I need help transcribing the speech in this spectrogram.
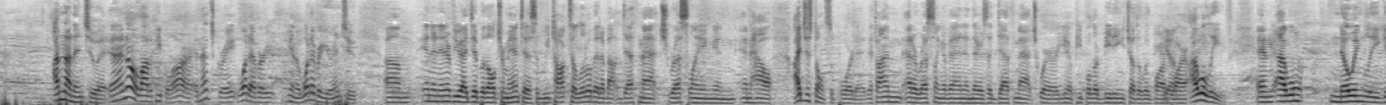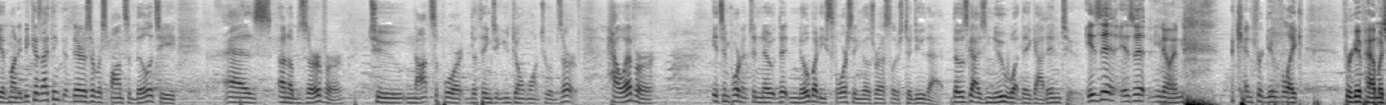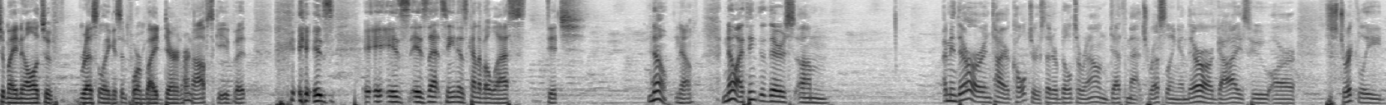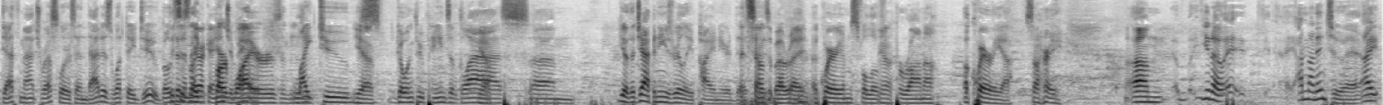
I'm not into it, and I know a lot of people are, and that's great. Whatever you know, whatever you're into. Um, in an interview I did with Ultramantis, and we talked a little bit about deathmatch wrestling and, and how I just don't support it. If I'm at a wrestling event and there's a death match where you know people are beating each other with barbed Yeah. wire, I will leave, and I won't knowingly give money because I think that there's a responsibility as an observer to not support the things that you don't want to observe. However, it's important to note that nobody's forcing those wrestlers to do that. Those guys knew what they got into. Is it is it you know and I can forgive like forgive how much of my knowledge of wrestling is informed by Darren Aronofsky, but is is is that seen as kind of a last ditch? No, No. no. I think that there's. Um, I mean, there are entire cultures that are built around deathmatch wrestling, and there are guys who are strictly deathmatch wrestlers, and that is what they do. Both This in is like America and barbed Japan. wires and- light tubes, Yeah. going through panes of glass. Um, you know, the Japanese really pioneered this. That sounds about right. aquariums full of Yeah. piranha, aquaria. Sorry, um, you know, eh, I'm not into it. I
